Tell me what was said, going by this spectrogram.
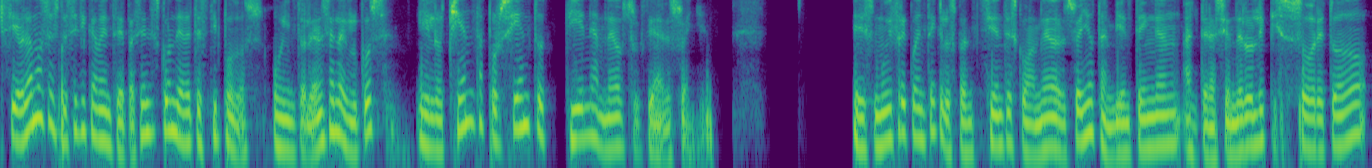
Si hablamos específicamente de pacientes con diabetes tipo 2 o intolerancia a la glucosa, el 80% tiene apnea obstructiva del sueño. Es muy frecuente que los pacientes con apnea del sueño también tengan alteración de los lípidos, sobre todo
